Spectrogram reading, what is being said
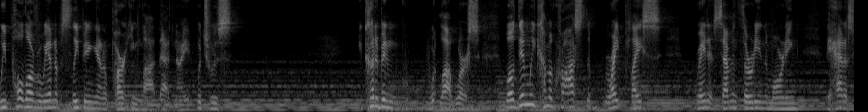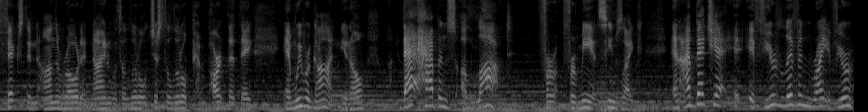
we pulled over. We ended up sleeping in a parking lot that night, which was, it could have been a lot worse. Well, then we come across the right place right at 7.30 in the morning. They had us fixed and on the road at 9 with a little, just a little part that they, and we were gone, you know. That happens a lot for, for me, it seems like. And I bet you if you're living right, if you're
